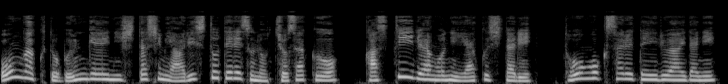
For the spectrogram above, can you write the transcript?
音楽と文芸に親しみアリストテレスの著作をカスティーリャ語に訳したり、投獄されている間に、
